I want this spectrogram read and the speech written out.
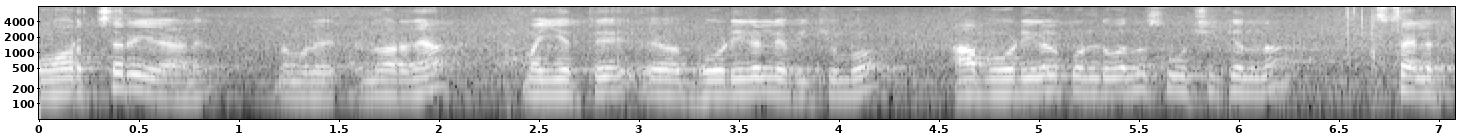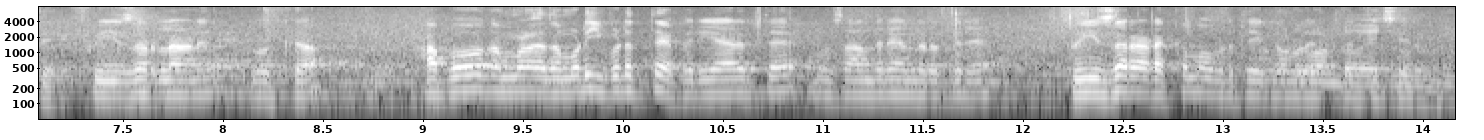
മോർച്ചറിയിലാണ് നമ്മൾ എന്ന് പറഞ്ഞാൽ മയ്യത്ത് ബോഡികൾ ലഭിക്കുമ്പോൾ ആ ബോഡികൾ കൊണ്ടുവന്ന് സൂക്ഷിക്കുന്ന സ്ഥലത്ത് ഫ്രീസറിലാണ് വെക്കുക. അപ്പോൾ നമ്മൾ നമ്മുടെ ഇവിടുത്തെ പരിഹാരത്തെ സാന്ത്വന കേന്ദ്രത്തിലെ ഫ്രീസർ അടക്കം അവിടത്തേക്ക് നമ്മൾ കൊണ്ടുവച്ചിരുന്നു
